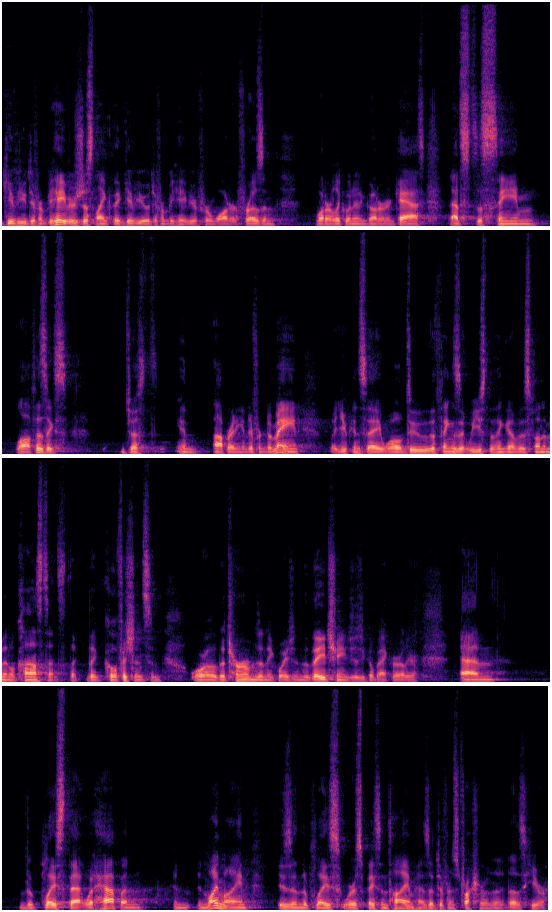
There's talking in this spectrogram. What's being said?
give you different behaviors, just like they give you a different behavior for water, frozen, water liquid, and water and gas. That's the same law of physics, just in operating a different domain. But you can say, well, do the things that we used to think of as fundamental constants, the, the coefficients and, or the terms in the equation, that they change as you go back earlier? And the place that would happen, in, in my mind, is in the place where space and time has a different structure than it does here.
